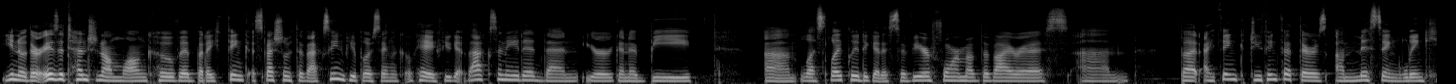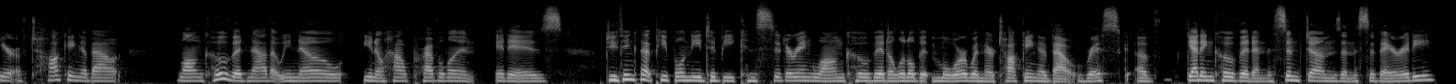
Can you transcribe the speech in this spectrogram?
you know, there is attention on long COVID, but I think especially with the vaccine, people are saying, like, okay, if you get vaccinated, then you're going to be um, less likely to get a severe form of the virus. Um, but I think, do you think that there's a missing link here of talking about long COVID now that we know, you know, how prevalent it is? Do you think that people need to be considering long COVID a little bit more when they're talking about risk of getting COVID and the symptoms and the severity?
